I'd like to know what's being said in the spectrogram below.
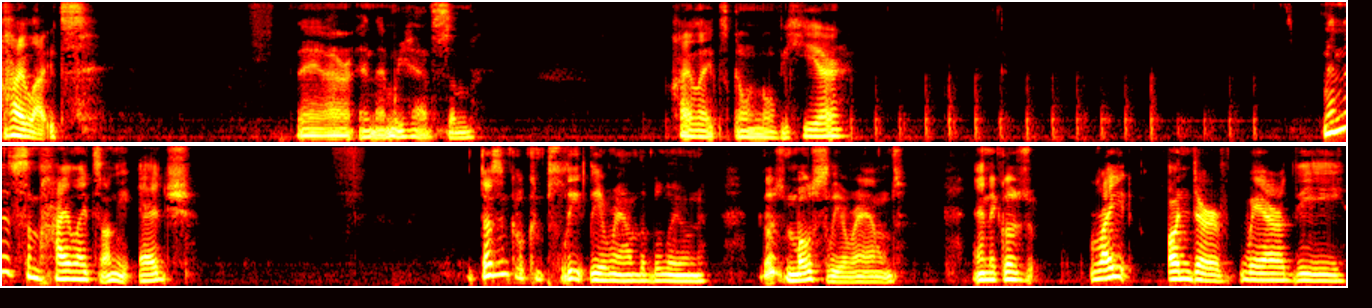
highlights. There, and then we have some highlights going over here. Then there's some highlights on the edge. It doesn't go completely around the balloon. It goes mostly around. And it goes right under where the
